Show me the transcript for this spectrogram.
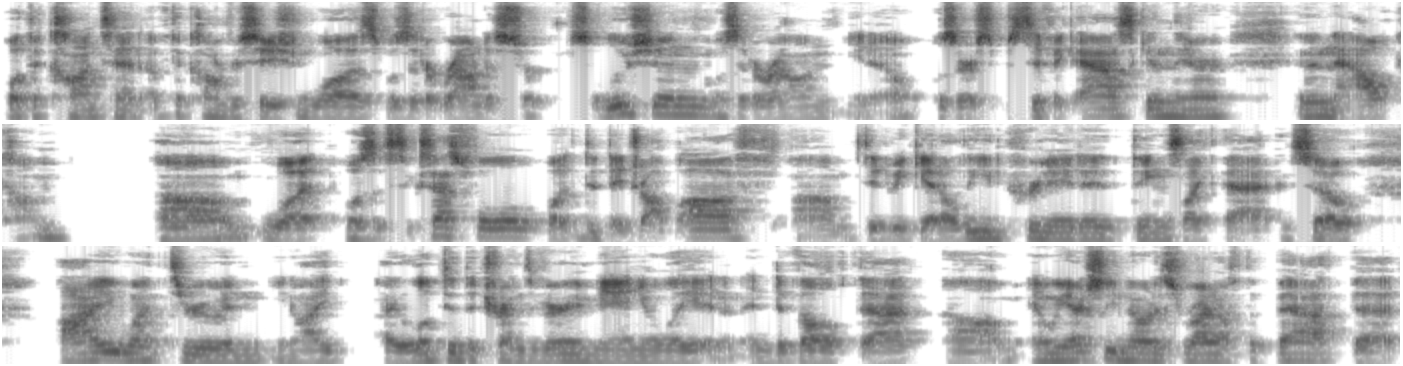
what the content of the conversation was. Was it around a certain solution? Was it around, you know, was there a specific ask in there? And then the outcome. Um, what was it successful? What did they drop off? Um, did we get a lead created? Things like that. And so I went through and you know I, I looked at the trends very manually and, and developed that. Um, and we actually noticed right off the bat that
